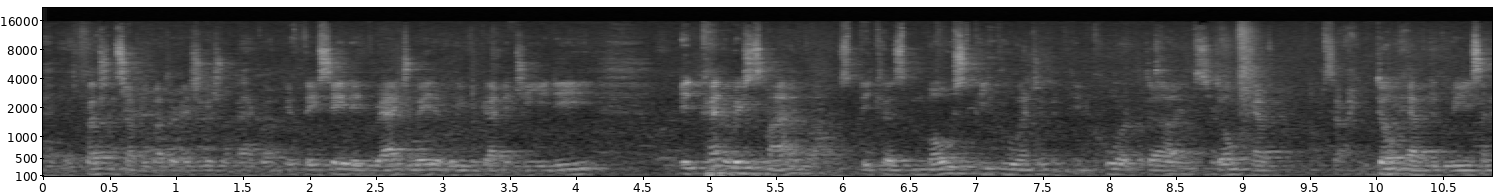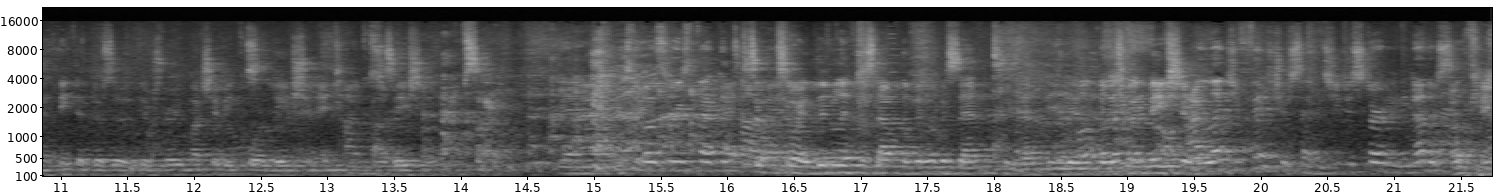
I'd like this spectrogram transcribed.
have to question somebody about their educational background, if they say they graduated or even got a GED, it kind of raises my eyebrows, because most people who enter in court uh, don't have, I'm sorry, don't have degrees, and I think that there's a, there's very much of a correlation and even Time, causation. I'm sorry. Yeah, you're supposed to respect the time. So, so I literally have to stop in the middle of a sentence, is that the, uh, I just want to make sure. I let you finish your sentence, you just started another sentence. Okay,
